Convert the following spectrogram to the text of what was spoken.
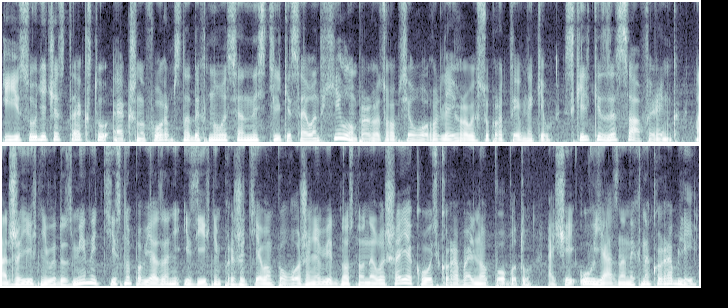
І, судячи з тексту, Action Forms надихнулися не стільки Silent Hill при розробці лору для ігрових супротивників, скільки The Suffering, адже їхні видозміни тісно пов'язані із їхнім прижиттєвим положенням відносно не лише якогось корабельного побуту, а ще й ув'язнених на кораблі.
